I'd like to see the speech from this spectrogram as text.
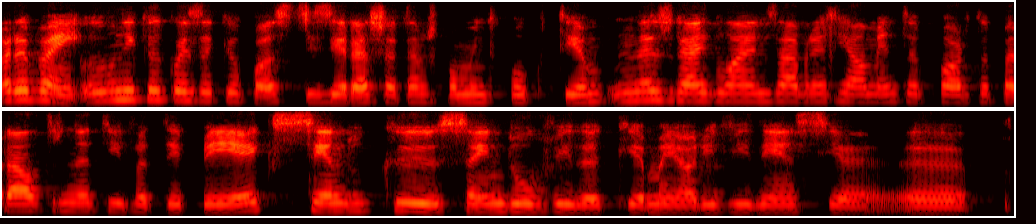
Ora bem, a única coisa que eu posso dizer, acho que estamos com muito pouco tempo, nas guidelines abrem realmente a porta para a alternativa TPX, sendo que, sem dúvida, que a maior evidência, uh,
